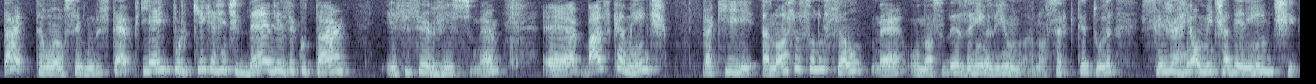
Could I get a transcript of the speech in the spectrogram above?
Tá? Então, é o segundo step. E aí, por que, que a gente deve executar esse serviço, né? É, basicamente, para que a nossa solução, né, o nosso desenho ali, a nossa arquitetura, seja realmente aderente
